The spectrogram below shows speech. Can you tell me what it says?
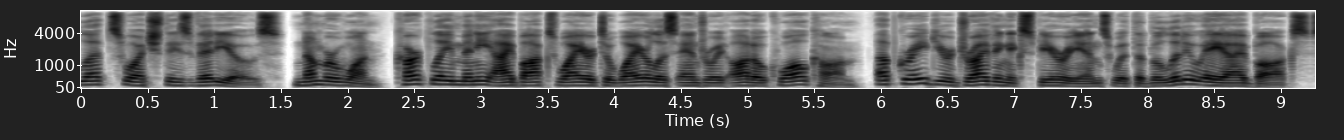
Let's watch these videos. Number 1. CarPlay Mini iBox Wired to Wireless Android Auto Qualcomm. Upgrade your driving experience with the Bluetooth AI Box,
